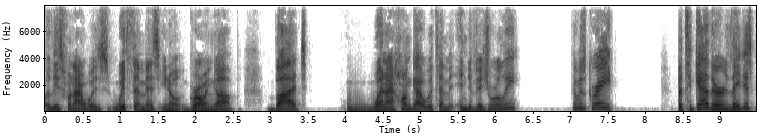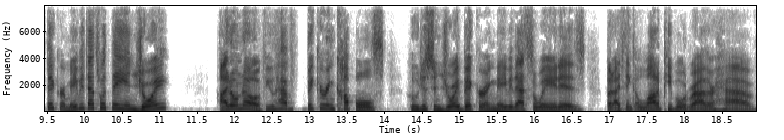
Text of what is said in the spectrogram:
at least when I was with them as, you know, growing up. But when I hung out with them individually, it was great. But together, they just bicker. Maybe that's what they enjoy. I don't know. If you have bickering couples who just enjoy bickering, maybe that's the way it is. But I think a lot of people would rather have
